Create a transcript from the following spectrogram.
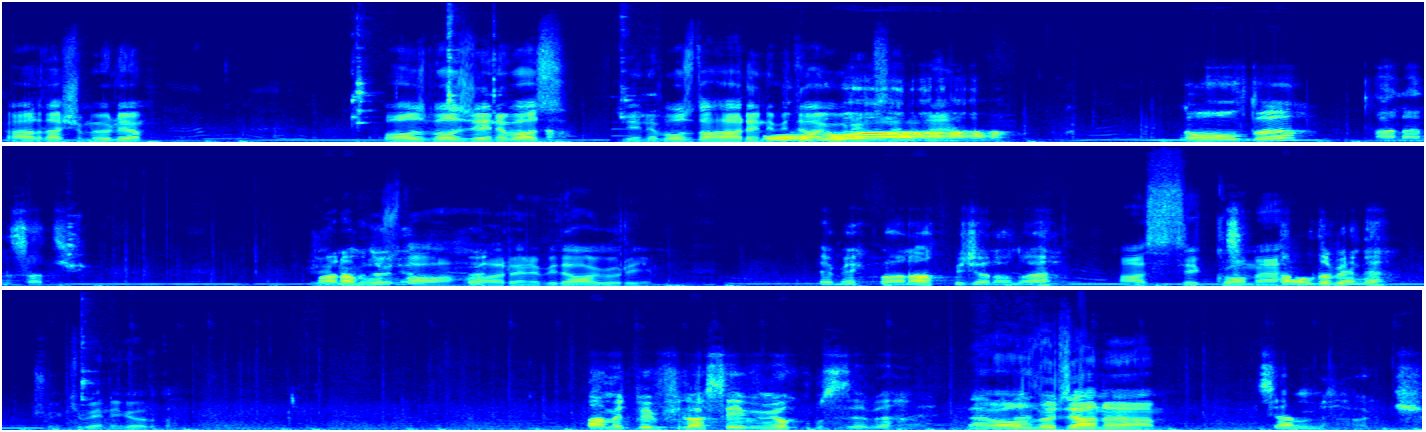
Kardeşim ölüyorum. Boz boz Jen'i boz. Jen'i boz da Haren'i bir daha göreyim seninle. Ne oldu? Ananı satayım. Bana Jen'i mı boz da? Haren'i bir daha göreyim. Demek bana atmayacaksın onu ha. Astikome. Saldı beni. Çünkü beni gördü. Ahmet benim flash save'im yok mu size be? Ben, ne oldu canım? Sen mi? Okey.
